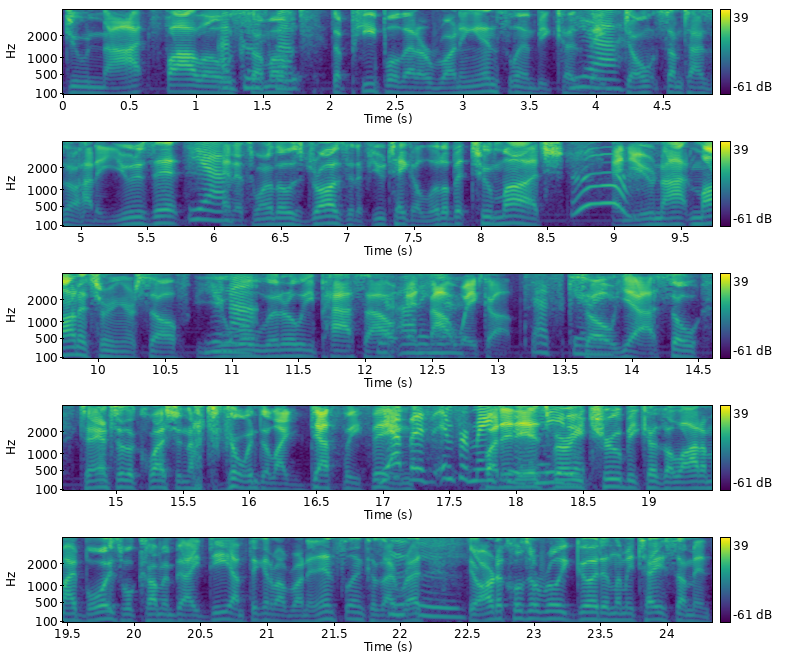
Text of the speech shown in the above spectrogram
Do not follow some of the people that are running insulin because Yeah. they don't sometimes know how to use it. Yeah. And it's one of those drugs that if you take a little bit too much and you're not monitoring yourself, You're you not- will literally pass out and not here. wake up. That's scary. So yeah, so to answer the question, not to go into like deathly things. Yeah, but it's information But it is very true because a lot of my boys will come and be like, "D, I'm thinking about running insulin because I read the articles are really good." And let me tell you something.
